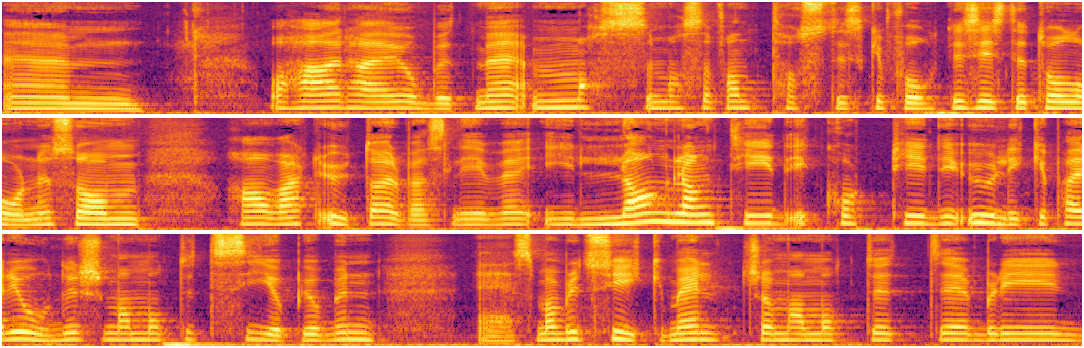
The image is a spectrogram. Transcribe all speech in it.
Um, og her har jeg jobbet med masse, masse fantastiske folk de siste tolv årene som har vært ute av arbeidslivet i lang, lang tid, i kort tid, i ulike perioder, som har måttet si opp jobben, eh, som har blitt sykemeldt, som har måttet eh, bli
